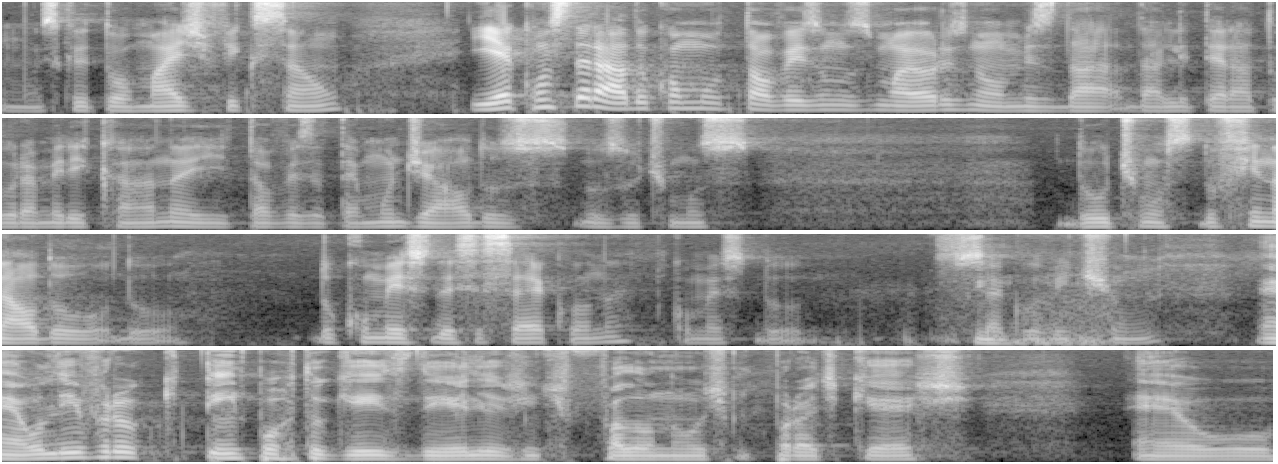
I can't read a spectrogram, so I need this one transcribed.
um, escritor mais de ficção e é considerado como talvez um dos maiores nomes da, da literatura americana e talvez até mundial dos, dos últimos do últimos do final do, do, do começo desse século né? Começo do, do século 21 é, o livro que tem em português dele, a gente falou no último podcast, é o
